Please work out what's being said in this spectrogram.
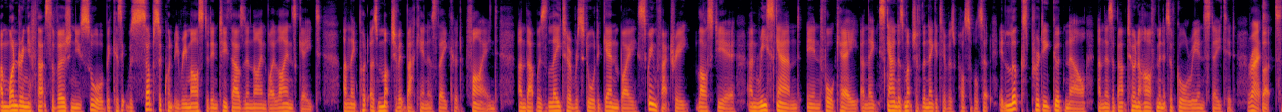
I'm wondering if that's the version you saw because it was subsequently remastered in 2009 by Lionsgate, and they put as much of it back in as they could find, and that was later restored again by Scream Factory last year and rescanned in 4K, and they scanned as much of the negative as possible. So it looks pretty good now, and there's about two and a half minutes of gore reinstated, Right. but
